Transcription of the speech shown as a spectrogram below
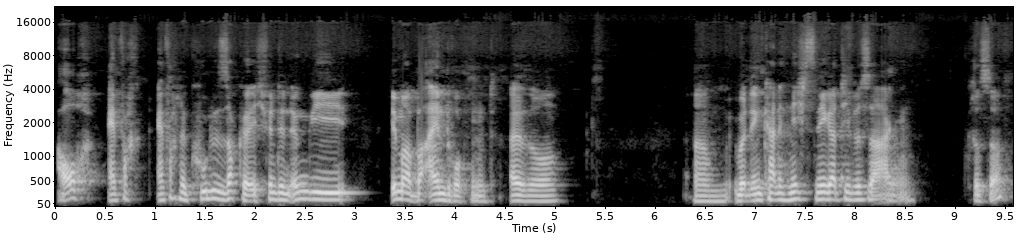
auch einfach, einfach eine coole Socke. Ich finde den irgendwie immer beeindruckend. Also ähm, über den kann ich nichts Negatives sagen. Christoph?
